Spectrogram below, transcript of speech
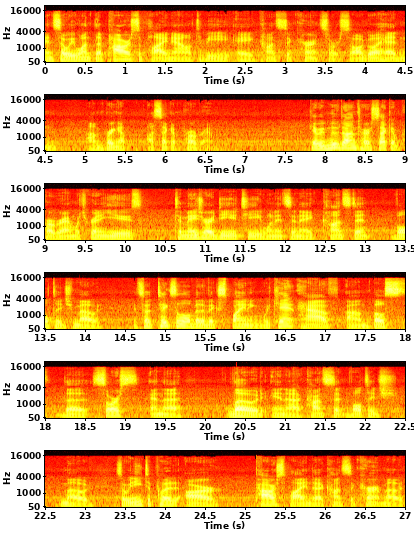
and so we want the power supply now to be a constant current source. So I'll go ahead and um, bring up a second program. Okay, we moved on to our second program, which we're going to use to measure our DUT when it's in a constant voltage mode. And so it takes a little bit of explaining. We can't have um, both the source and the load in a constant voltage mode. So we need to put our power supply into a constant current mode.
